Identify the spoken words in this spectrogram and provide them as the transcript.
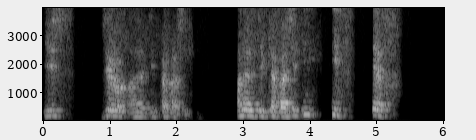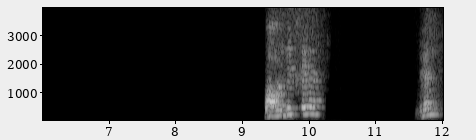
is zero analytic capacity. Analytic capacity if F bounded here, then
